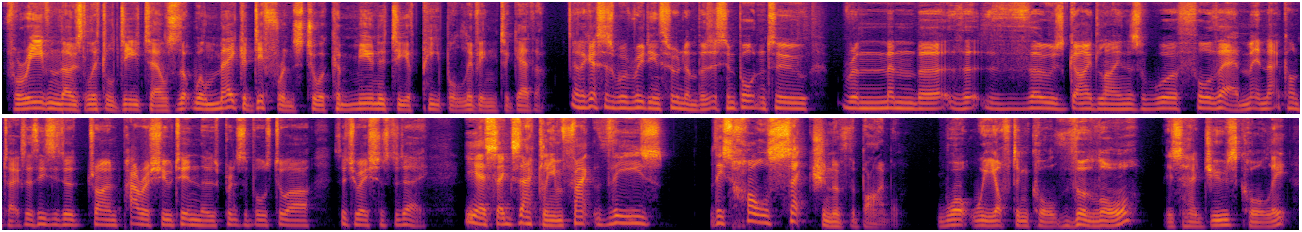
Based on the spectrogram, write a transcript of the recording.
for even those little details that will make a difference to a community of people living together. And I guess as we're reading through Numbers, it's important to remember that those guidelines were for them in that context. It's easy to try and parachute in those principles to our situations today. Yes, exactly. In fact, these this whole section of the Bible, what we often call the law, is how Jews call it,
